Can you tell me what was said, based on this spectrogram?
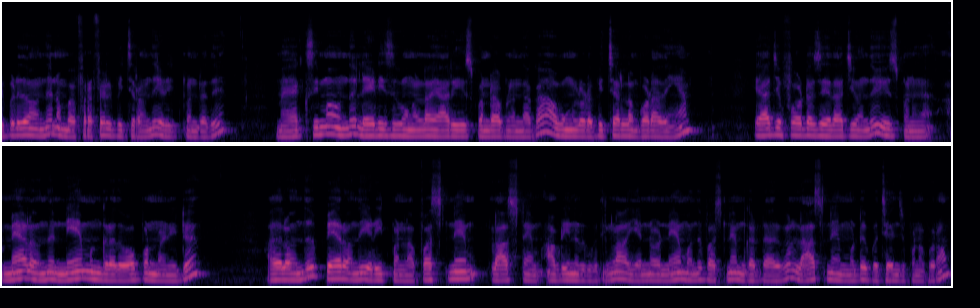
இப்படி தான் வந்து நம்ம ப்ரொஃபைல் பிக்சரை வந்து எடிட் பண்ணுறது மேக்ஸிமம் வந்து லேடிஸ் இவங்கெல்லாம் யார் யூஸ் பண்ணுறாப்புல இருந்தாக்கா அவங்களோட பிக்சர்லாம் போடாதீங்க. ஏதாச்சும் ஃபோட்டோஸ் ஏதாச்சும் வந்து யூஸ் பண்ணுங்கள் மேலே வந்து நேமுங்கிறத ஓப்பன் பண்ணிவிட்டு அதில் வந்து பேரை வந்து எடிட் பண்ணலாம். ஃபஸ்ட் நேம் லாஸ்ட் நேம் அப்படின்னு இருக்குது பார்த்தீங்களா என்னோடய நேம் வந்து ஃபஸ்ட் நேம் கரெக்டாக இருக்கும் லாஸ்ட் நேம் மட்டும் இப்போ சேஞ்ச் பண்ண போகிறோம்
